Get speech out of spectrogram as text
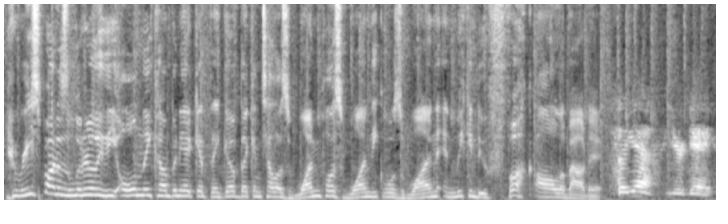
Respawn is literally the only company I can think of that can tell us 1 plus 1 equals 1 and we can do fuck all about it. So yeah, you're gay.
